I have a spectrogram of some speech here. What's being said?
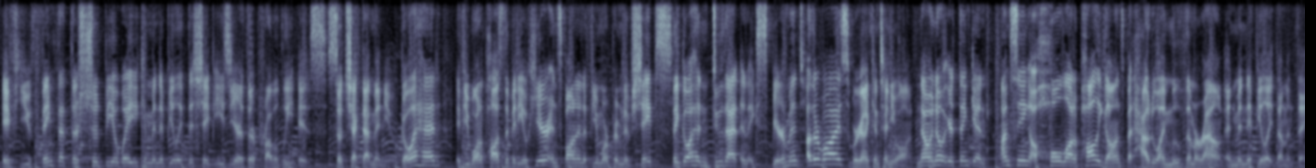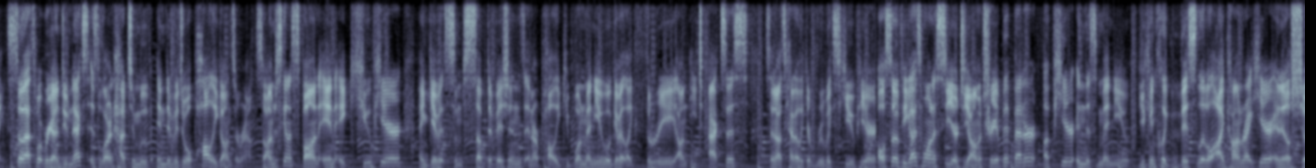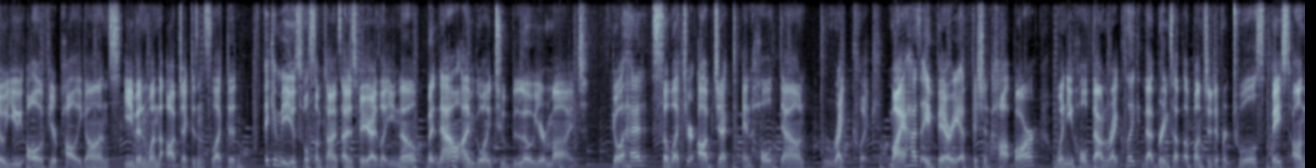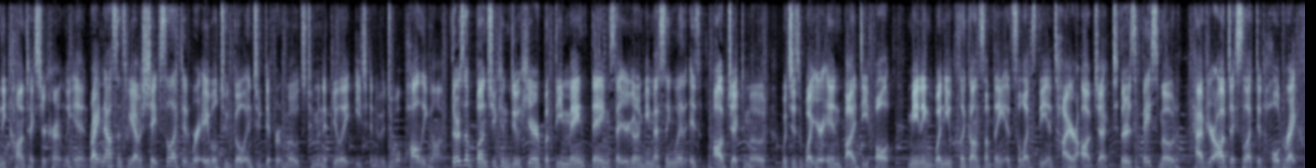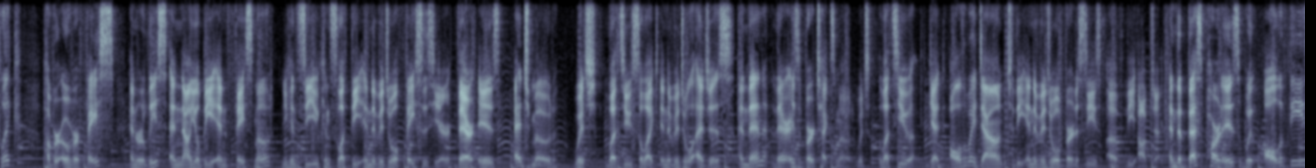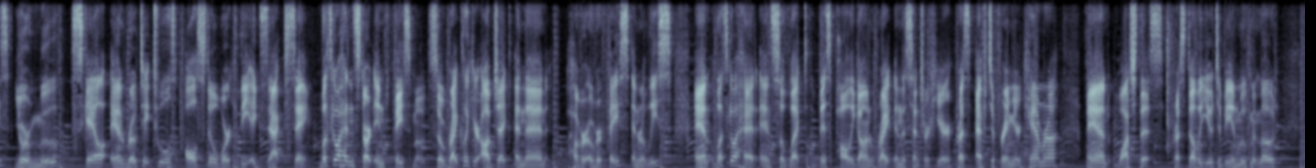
if you think that there should be a way you can manipulate this shape easier, there probably is. So check that menu. Go ahead, if you wanna pause the video here and spawn in a few more primitive shapes, then go ahead and do that and experiment. Otherwise, we're gonna continue on. Now I know what you're thinking, I'm seeing a whole lot of polygons, but how do I move them around and manipulate them and things? So that's what we're gonna do next is learn how to move individual polygons around. So I'm just gonna spawn in a cube here and give it some subdivisions in our polycube one menu. We'll give it like three on each axis. So now it's kind of like a Rubik's Cube here. Also, if you guys want to see your geometry a bit better, up here in this menu, you can click this little icon right here and it'll show you all of your polygons, even when the object isn't selected. It can be useful sometimes, I just figured I'd let you know. But now I'm going to blow your mind. Go ahead, select your object and hold down right click. Maya has a very efficient hotbar. When you hold down right click, that brings up a bunch of different tools based on the context you're currently in. Right now, since we have a shape selected, we're able to go into different modes to manipulate each individual polygon. There's a bunch you can do here, but the main things that you're gonna be messing with is object mode, which is what you're in by default, meaning when you click on something, it selects the entire object. There's face mode, have your object selected, hold right click, hover over face, and release, and now you'll be in face mode. You can see you can select the individual faces here. There is edge mode, which lets you select individual edges. And then there is vertex mode, which lets you get all the way down to the individual vertices of the object. And the best part is with all of these, your move, scale, and rotate tools all still work the exact same. Let's go ahead and start in face mode. So right click your object and then hover over face and release. And let's go ahead and select this polygon right in the center here. Press F to frame your camera and watch this. Press W to be in movement mode.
